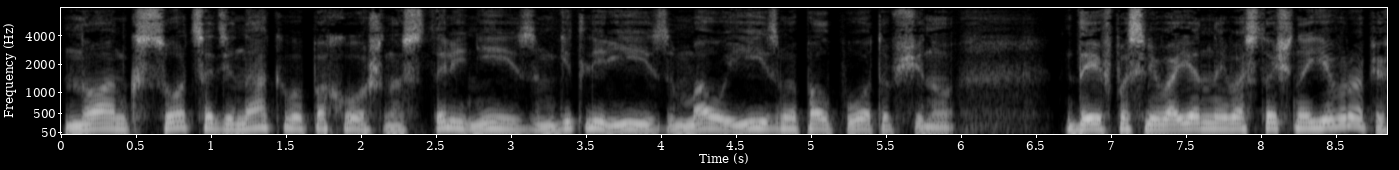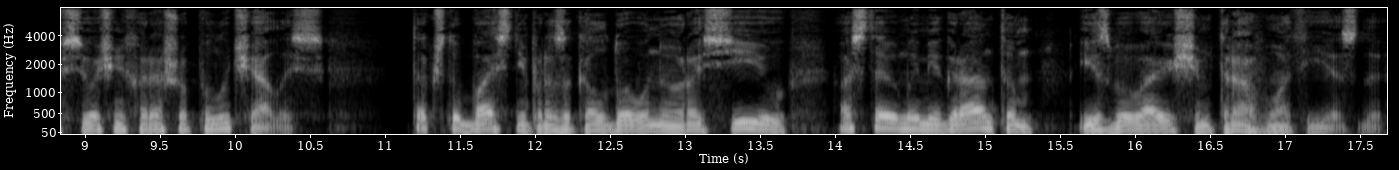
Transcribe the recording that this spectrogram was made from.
Но ангсоц одинаково похож на сталинизм, гитлеризм, маоизм и полпотовщину. Да и в послевоенной Восточной Европе все очень хорошо получалось — так что басни про заколдованную Россию оставим иммигрантам, избывающим травму отъезда.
